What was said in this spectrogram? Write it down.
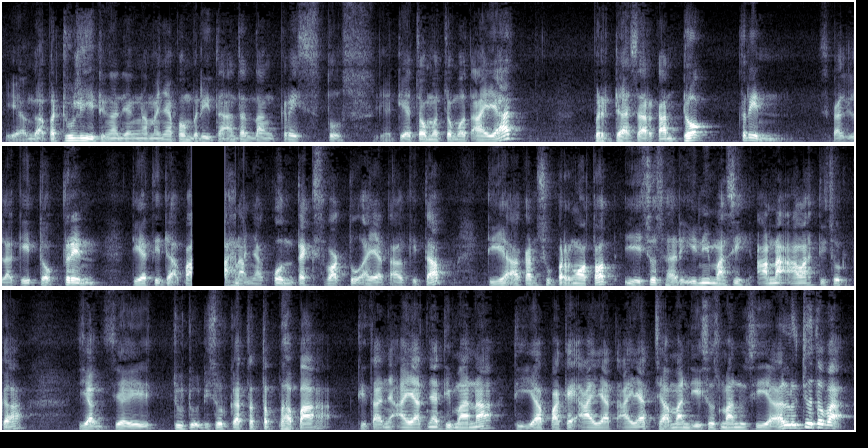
ya nggak peduli dengan yang namanya pemberitaan tentang Kristus. Ya dia comot-comot ayat berdasarkan doktrin. Sekali lagi doktrin. Dia tidak paham nanya konteks waktu ayat Alkitab. Dia akan super ngotot, Yesus hari ini masih anak Allah di surga. Yang duduk di surga tetap Bapak. Ditanya ayatnya di mana, dia pakai ayat-ayat zaman Yesus manusia. Lucu tuh Pak.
